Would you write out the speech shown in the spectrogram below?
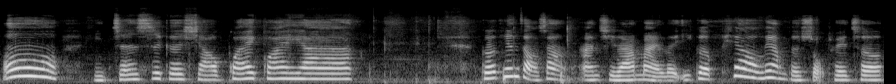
哦，你真是个小乖乖呀！”隔天早上，安琪拉买了一个漂亮的手推车，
